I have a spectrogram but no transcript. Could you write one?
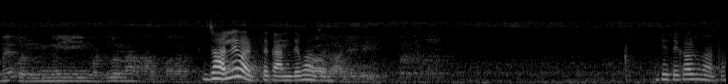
नाही पण मी म्हटलो ना आज मला झाले वाटतं कांदे भाजून. झालेली. घेते काढून आता.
